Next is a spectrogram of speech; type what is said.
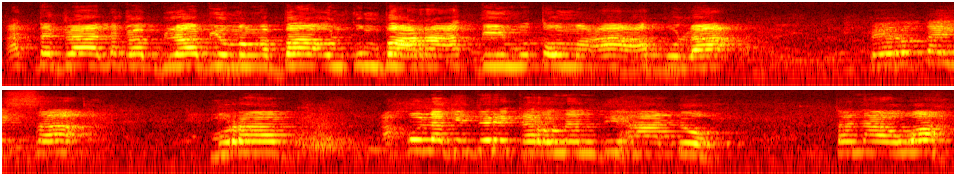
At naglalagablab yung mga baon kumbara at di mo to maaapula. Pero tay sa murag ako lagi diri karon ng dihado. Tanawa,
